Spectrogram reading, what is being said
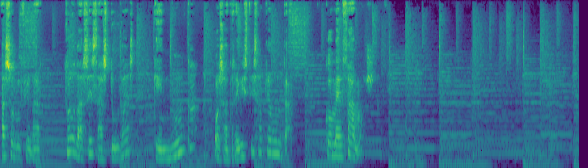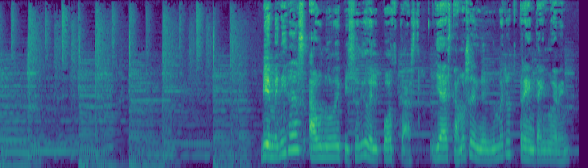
a solucionar todas esas dudas que nunca os atrevisteis a preguntar. Comenzamos. Bienvenidas a un nuevo episodio del podcast. Ya estamos en el número 39.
